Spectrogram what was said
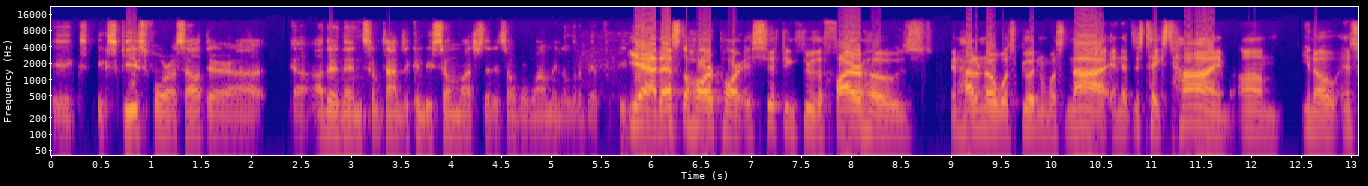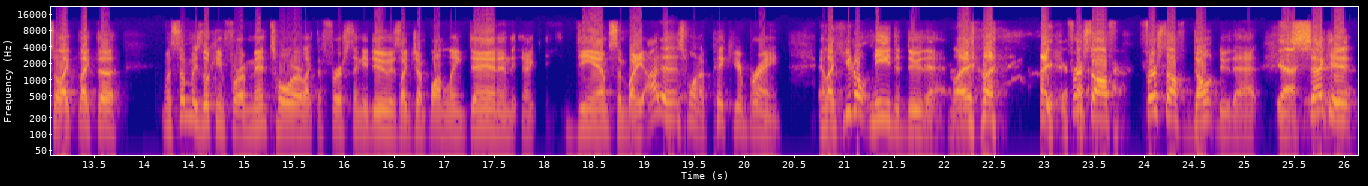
ex- excuse for us out there. Uh, uh, other than sometimes it can be so much that it's overwhelming a little bit for people. Yeah, that's the hard part is sifting through the fire hose and how to know what's good and what's not, and it just takes time. Um, you know, and so like like the when somebody's looking for a mentor, like the first thing you do is like jump on LinkedIn and like DM somebody. I just want to pick your brain, and like you don't need to do that. Like, like, like first off, first off, don't do that. Yeah. Second,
